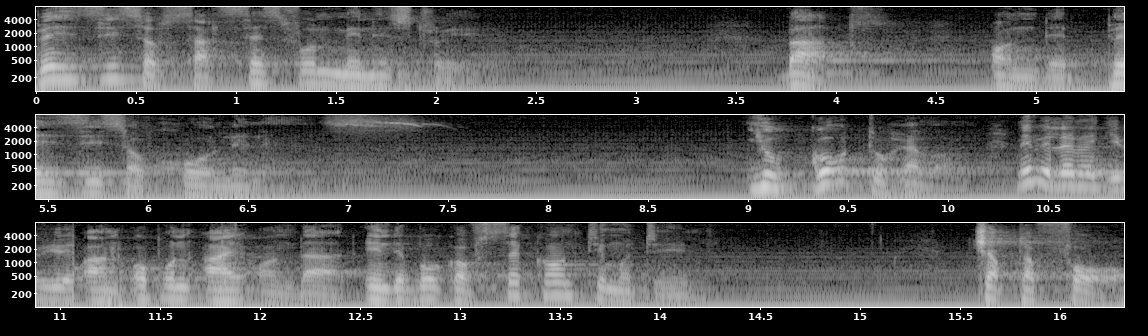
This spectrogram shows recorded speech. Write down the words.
basis of successful ministry, but on the basis of holiness. You go to heaven. Maybe let me give you an open eye on that. In the book of Second Timothy, chapter 4.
